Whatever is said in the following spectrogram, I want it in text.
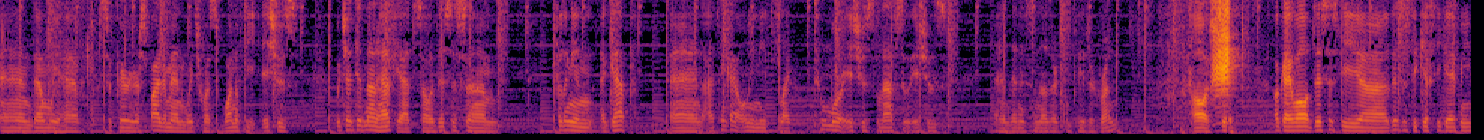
And then we have Superior Spider-Man, which was one of the issues which I did not have yet. So this is um, filling in a gap and I think I only need like two more issues, the last two issues, and then it's another completed run. Oh shit. Okay, well this is the uh, this is the gift he gave me.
